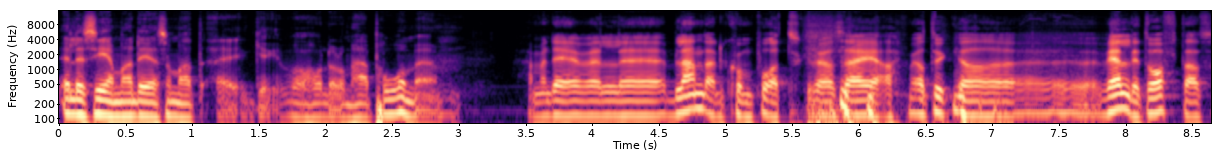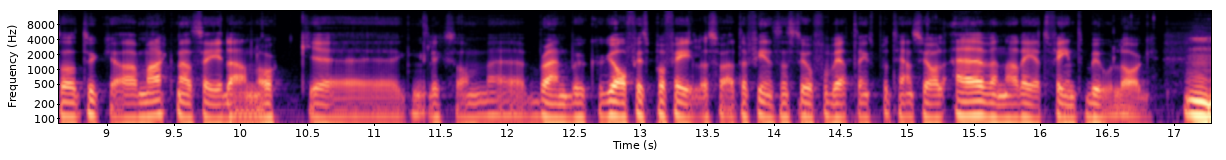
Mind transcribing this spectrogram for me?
Eller ser man det som att, äh, vad håller de här på med? Ja, men det är väl eh, blandad kompott skulle jag säga. jag tycker eh, väldigt ofta så tycker jag marknadssidan och eh, liksom brandbook och grafisk profil och så att det finns en stor förbättringspotential även när det är ett fint bolag. Mm,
